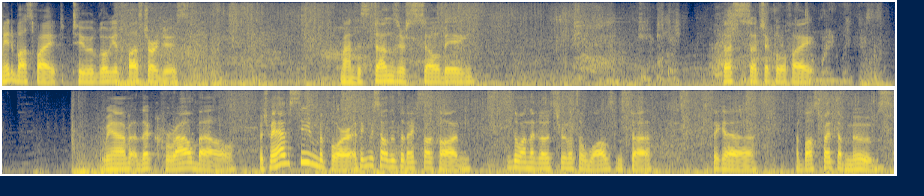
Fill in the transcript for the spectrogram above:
made a boss fight to go get fast charges. Man, the stuns are so big. That's such a cool fight. We have the Crowbell, which we have seen before. I think we saw this at ExileCon. This is the one that goes through lots of walls and stuff. Like a, a boss fight that moves.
